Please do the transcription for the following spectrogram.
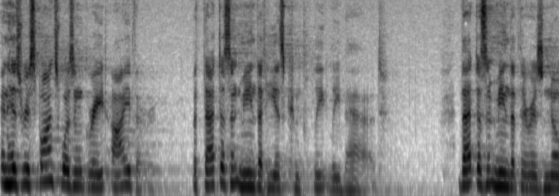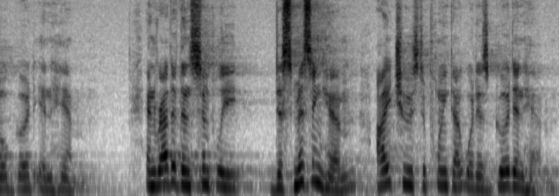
and his response wasn't great either. But that doesn't mean that he is completely bad. That doesn't mean that there is no good in him. And rather than simply dismissing him, I choose to point out what is good in him.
